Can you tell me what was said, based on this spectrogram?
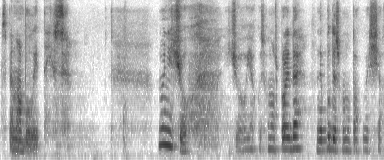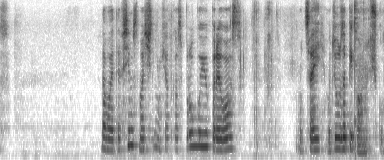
Спина болить та й все. Ну нічого, нічого, якось воно ж пройде. Не буде ж воно так весь час. Давайте всім смачно. Дівчатка, спробую при вас оцей, оцю запіканочку.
